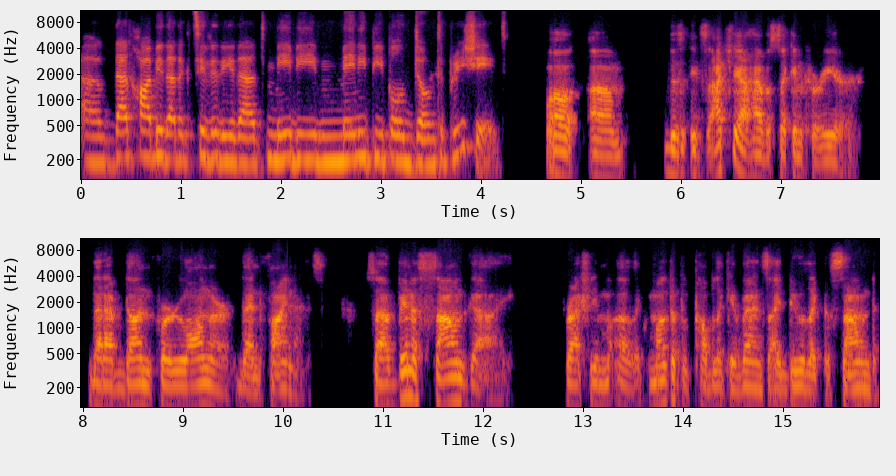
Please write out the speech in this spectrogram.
uh, that hobby, that activity that maybe many people don't appreciate? Well, um, this, it's actually, I have a second career that I've done for longer than finance. So I've been a sound guy for actually uh, like multiple public events. I do like the sound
